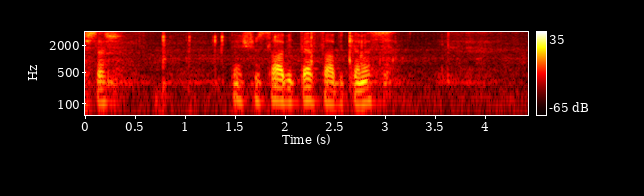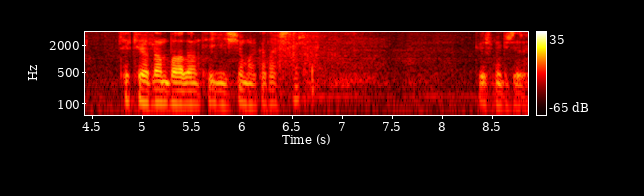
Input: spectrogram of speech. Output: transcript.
Arkadaşlar ben şunu sabitler sabitlemez tekrardan bağlantıya geçeceğim arkadaşlar. Görüşmek üzere.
